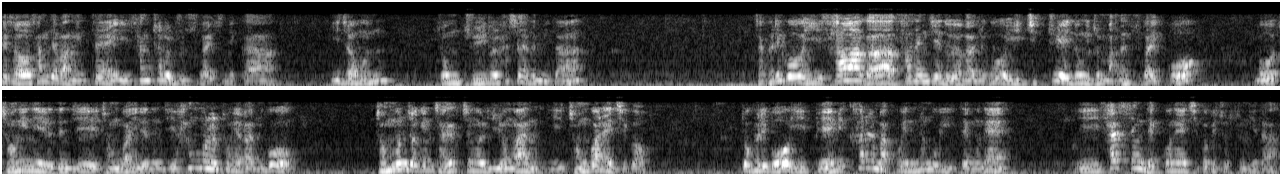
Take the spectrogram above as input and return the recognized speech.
해서 상대방한테 이 상처를 줄 수가 있으니까 이 점은 좀 주의를 하셔야 됩니다. 자 그리고 이 사화가 사생지에 놓여가지고 이 직주의 이동이 좀 많을 수가 있고 뭐 정인이라든지 정관이라든지 학문을 통해 가지고 전문적인 자격증을 이용한 이 정관의 직업 또 그리고 이 뱀이 칼을 맡고 있는 형국이기 때문에 이 살생 대권의 직업이 좋습니다.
